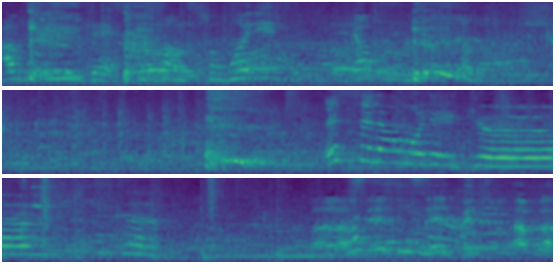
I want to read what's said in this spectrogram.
ve Agobin'de İnsan Somali yavrum sana. Esselamu Aleyküm. Voilà, c'est c'est Betul Abla.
